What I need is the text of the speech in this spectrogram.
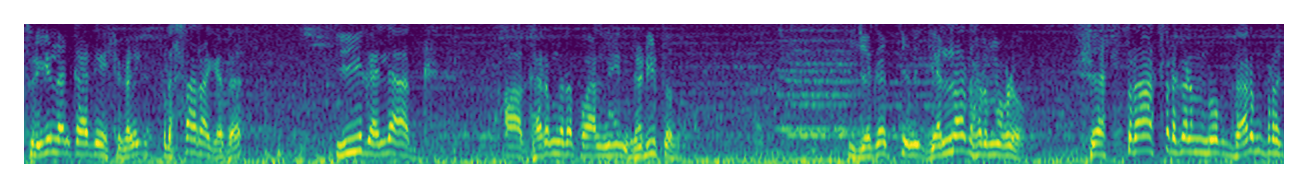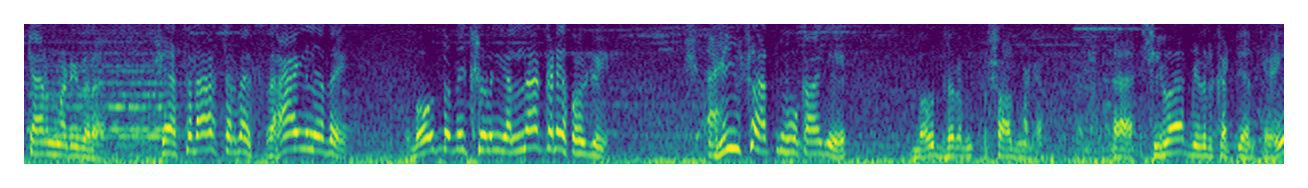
ಶ್ರೀಲಂಕಾ ದೇಶಗಳಿಗೆ ಪ್ರಸಾರ ಆಗ್ಯದ. ಈಗ ಅಲ್ಲಿ ಆ ಧರ್ಮದ ಪಾಲನೆ ನಡೀತದೆ. ಜಗತ್ತಿನ ಎಲ್ಲ ಧರ್ಮಗಳು ಶಸ್ತ್ರಾಸ್ತ್ರಗಳ ಮೂಲಕ ಧರ್ಮ ಪ್ರಚಾರ ಮಾಡಿದ್ದಾರೆ. ಶಸ್ತ್ರಾಸ್ತ್ರದ ಸಹಾಯ ಇಲ್ಲದೆ ಬೌದ್ಧ ಭಿಕ್ಷುಗಳಿಗೆ ಎಲ್ಲ ಕಡೆ ಹೋಗಿ ಅಹಿಂಸಾತ್ಮಕವಾಗಿ ಬೌದ್ಧ ಧರ್ಮ ಪ್ರಸಾದ ಮಾಡ್ಯಾರ. ಶಿವ ಬಿದರ್ಕಟ್ಟಿ ಅಂತೇಳಿ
